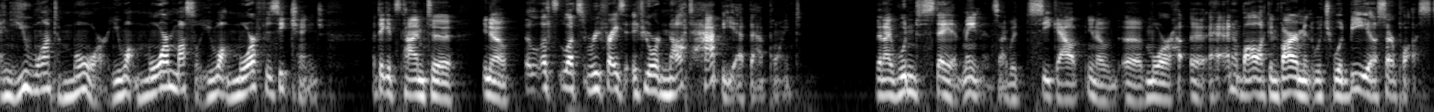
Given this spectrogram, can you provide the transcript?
and you want more, you want more muscle, you want more physique change, I think it's time to you know, let's let's rephrase it. If you're not happy at that point, then I wouldn't stay at maintenance. I would seek out, you know, a more uh, anabolic environment, which would be a surplus.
